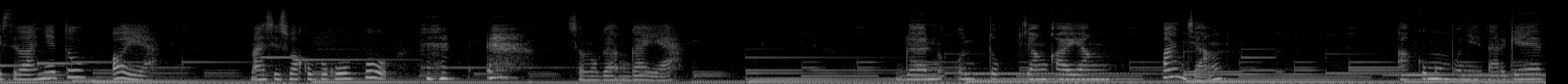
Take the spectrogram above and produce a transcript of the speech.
istilahnya itu? Oh iya mahasiswa kupu-kupu. Semoga enggak ya dan untuk jangka yang panjang, aku mempunyai target.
